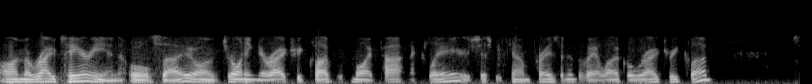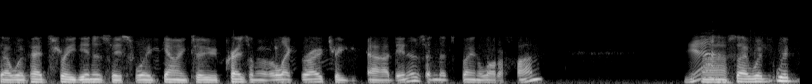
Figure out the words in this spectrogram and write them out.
I'm a Rotarian also. I'm joining the Rotary Club with my partner Claire, who's just become president of our local Rotary Club. So we've had three dinners this week, going to president-elect Rotary uh, dinners, and it's been a lot of fun. Yeah. Uh, so we've, we've,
